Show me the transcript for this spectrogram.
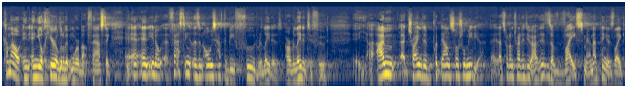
Come out and, and you'll hear a little bit more about fasting. And, and, you know, fasting doesn't always have to be food related or related to food. I'm uh, trying to put down social media. That's what I'm trying to do. This is a vice, man. That thing is like,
